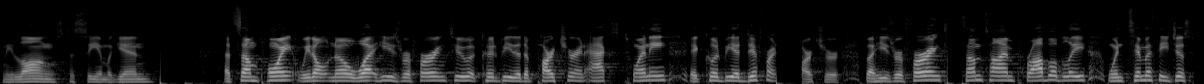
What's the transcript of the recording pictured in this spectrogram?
and he longs to see him again. At some point, we don't know what he's referring to. It could be the departure in Acts 20, it could be a different departure. But he's referring to sometime probably when Timothy just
